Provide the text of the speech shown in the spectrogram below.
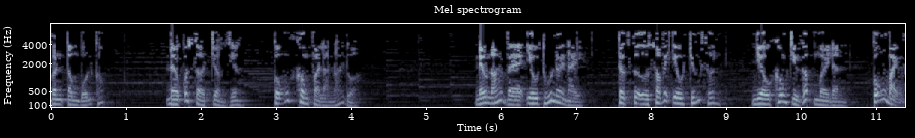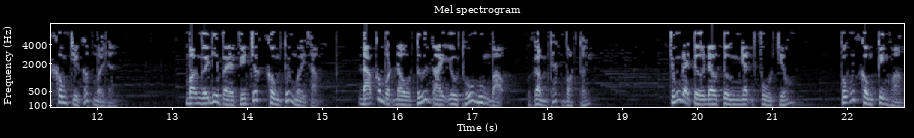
Vân Tông bốn cốc, Đều có sở trường riêng, Cũng không phải là nói đùa. Nếu nói về yêu thú nơi này, Thực sự so với yêu trứng sơn, Nhiều không chỉ gấp 10 lần, Cũng mạnh không chỉ gấp 10 lần. Mọi người đi về phía trước không tới 10 dặm, Đã có một đầu tứ dài yêu thú hung bạo, Gầm thét vọt tới. Chúng đệ tử đều từng nhận phù chiếu, Cũng không kinh hoàng,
